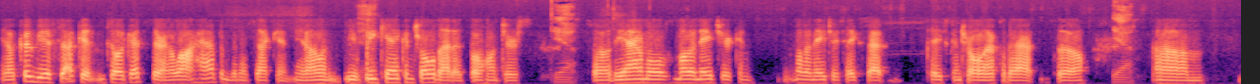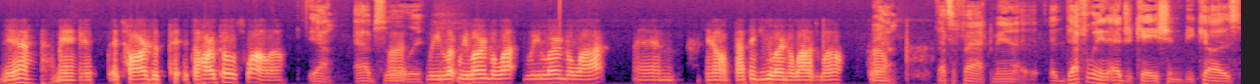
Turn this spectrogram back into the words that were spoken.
you know, it could be a second until it gets there, and a lot happens in a second. You know, and you, Yeah. we can't control that as bow hunters. Yeah. So the animals, Mother Nature can, Mother Nature takes that takes control after that. So Yeah. um, yeah, I mean, it's it's hard to it's a hard pill to swallow. Yeah. But Absolutely. we we learned a lot. We learned a lot, and you know, I think you learned a lot as well. So Yeah, that's a fact, man. Uh, Definitely an education because,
